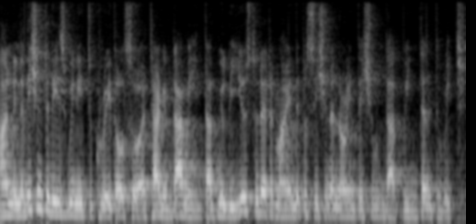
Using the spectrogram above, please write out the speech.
And in addition to this, we need to create also a target dummy that will be used to determine the position and orientation that we intend to reach.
